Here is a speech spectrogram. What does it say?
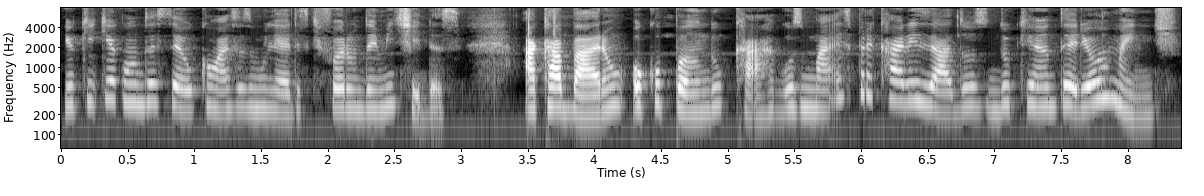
E o que, que aconteceu com essas mulheres que foram demitidas? Acabaram ocupando cargos mais precarizados do que anteriormente.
